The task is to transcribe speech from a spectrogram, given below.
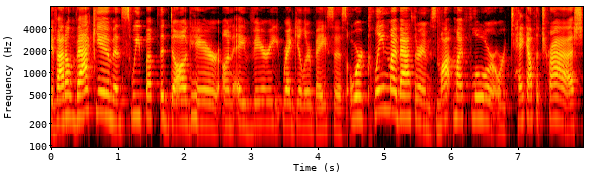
if I don't vacuum and sweep up the dog hair on a very regular basis, or clean my bathrooms, mop my floor, or take out the trash,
